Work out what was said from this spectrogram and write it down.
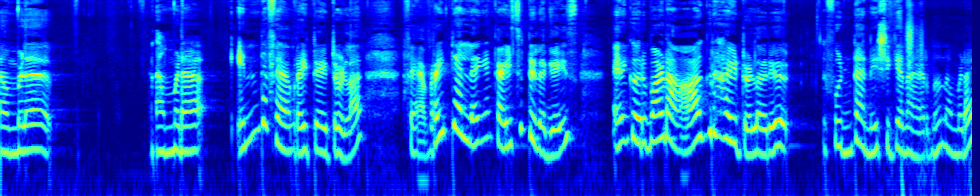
നമ്മൾ നമ്മുടെ എന്റെ ഫേവറേറ്റ് ആയിട്ടുള്ള ഫേവറേറ്റ് അല്ല ഞാൻ കഴിച്ചിട്ടില്ല ഗൈസ് എനിക്ക് ഒരുപാട് ആഗ്രഹമായിട്ടുള്ള ഒരു ഫുഡ് അന്വേഷിക്കാനായിരുന്നു നമ്മുടെ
